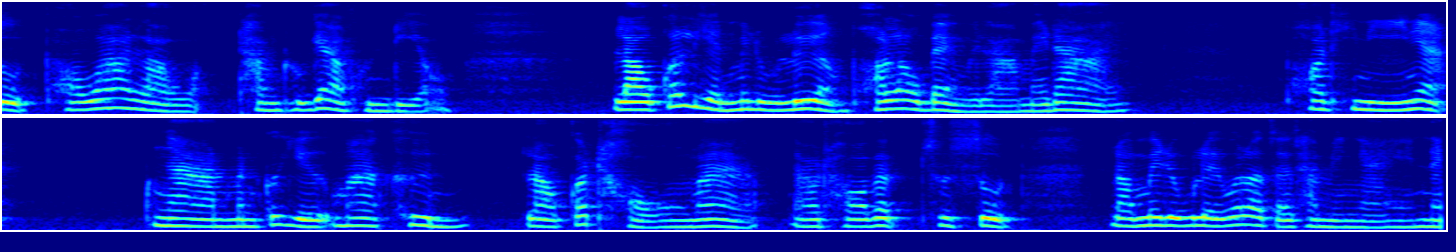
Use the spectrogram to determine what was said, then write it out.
สุดๆ เพราะว่าเราทำทุกอย่างคนเดียว เราก็เรียนไม่รู้เรื่อง เพราะเราแบ่งเวลาไม่ได้ พอทีนี้เนี่ย งานมันก็เยอะมากขึ้น เราก็ท้อมาก เราท้อแบบสุดๆ เราไม่รู้เลยว่าเราจะทำยังไง ใน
